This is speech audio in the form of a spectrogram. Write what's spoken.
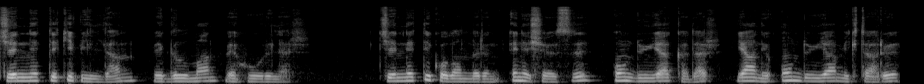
Cennetteki vildan ve gılman ve huriler. Cennetlik olanların en aşağısı on dünya kadar yani on dünya miktarı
